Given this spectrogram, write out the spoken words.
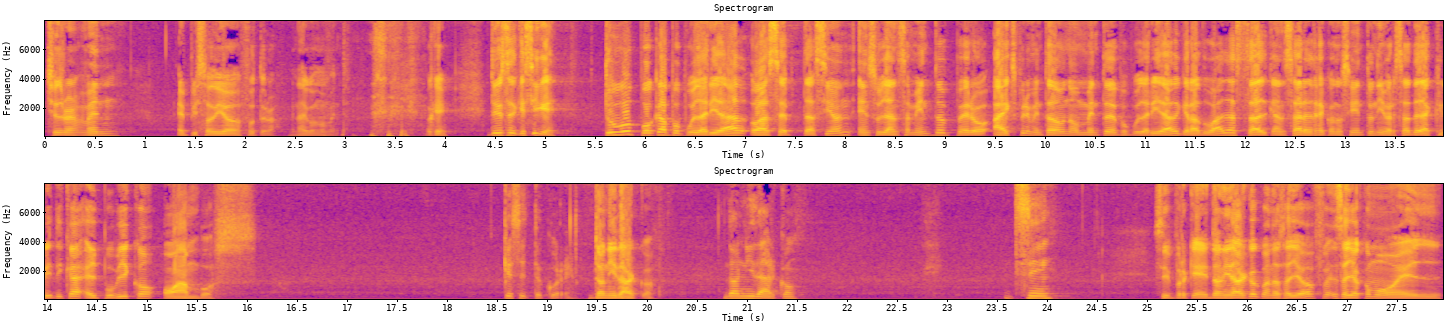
Children of Men, episodio futuro, en algún momento. ok, entonces el que sigue. Tuvo poca popularidad o aceptación en su lanzamiento, pero ha experimentado un aumento de popularidad gradual hasta alcanzar el reconocimiento universal de la crítica, el público o ambos. ¿Qué se te ocurre? Donnie Darko. Donnie Darko. Sí. Sí, porque Donnie Darko cuando salió, fue- salió como el...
